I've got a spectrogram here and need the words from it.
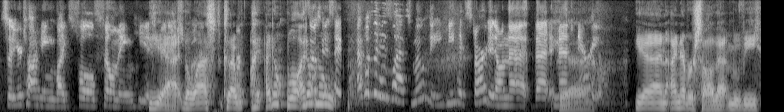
So you're talking like full filming. He Yeah, finished, the last because I, I I don't well I I don't was know. say that wasn't his last movie. He had started on that that Imaginarium. Yeah, and I never saw that movie.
